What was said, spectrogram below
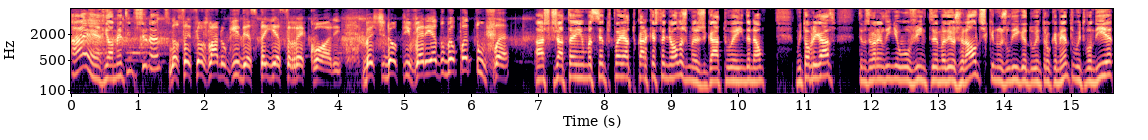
Ah, é realmente impressionante. Não sei se eles lá no Guinness têm esse recorde, mas se não tiverem é do meu pantufa. Acho que já tem uma centopeia a tocar castanholas, mas gato ainda não. Muito obrigado. Temos agora em linha o ouvinte Amadeu Geraldes, que nos liga do entroncamento. Muito bom dia.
